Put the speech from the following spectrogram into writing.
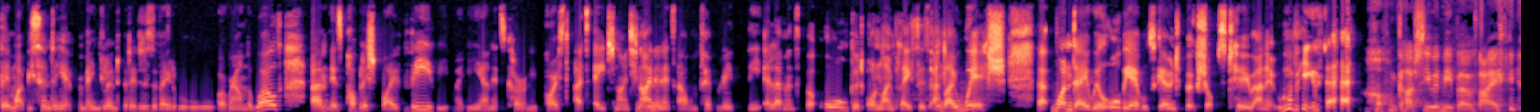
they might be sending it from England, but it is available all around the world. Um, it's published by VVIE and it's currently priced at eight ninety nine, and it's out on February the 11th. But all good online places, and I wish that one day we'll all be able to go into bookshops too, and it will be there. Oh gosh, you and me both. I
